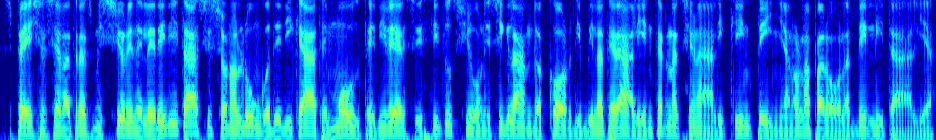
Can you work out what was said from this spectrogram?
specie se alla trasmissione dell'eredità si sono a lungo dedicate molte e diverse istituzioni siglando accordi bilaterali e internazionali che impegnano la parola dell'Italia.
